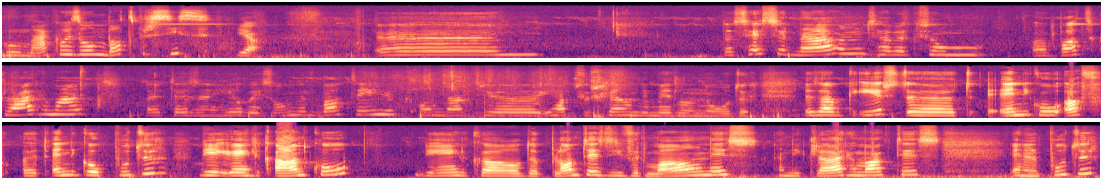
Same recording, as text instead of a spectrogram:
hoe maken we zo'n bad precies? Ja. Ehm dus gisteravond heb ik zo'n eh, bad klaargemaakt. Het is een heel bijzonder bad eigenlijk, omdat je, je hebt verschillende middelen nodig. Dus heb ik eerst eh, het indigo af, het indigo poeder, die ik eigenlijk aankoop. Die eigenlijk al de plant is, die vermalen is en die klaargemaakt is. In een poeder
